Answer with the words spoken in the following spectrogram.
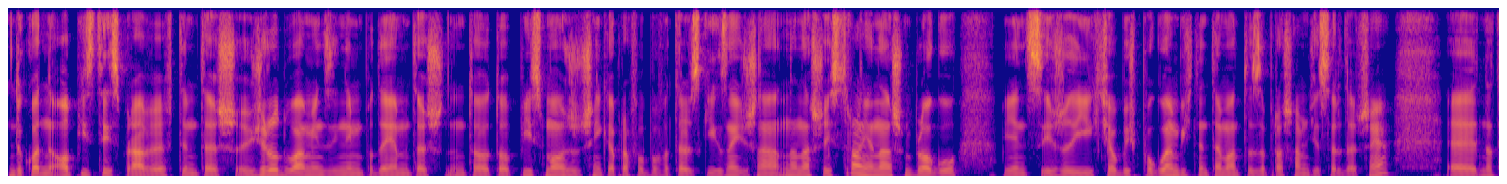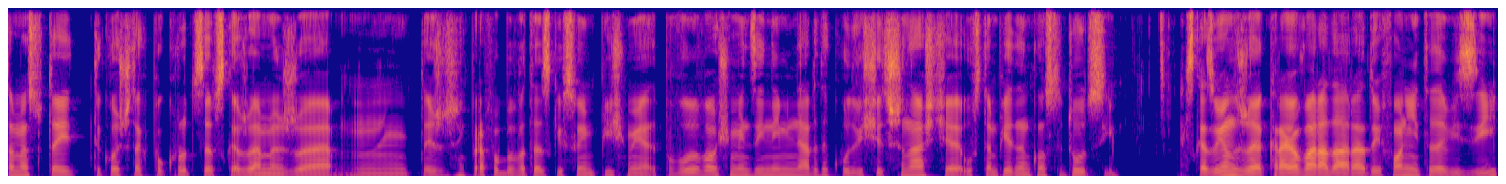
Dokładny opis tej sprawy, w tym też źródła, między innymi podajemy też to, to pismo Rzecznika Praw Obywatelskich, znajdziesz na, na naszej stronie, na naszym blogu, więc jeżeli chciałbyś pogłębić ten temat, to zapraszam Cię serdecznie. E, natomiast tutaj tylko jeszcze tak pokrótce wskażemy, że mm, Rzecznik Praw Obywatelskich w swoim piśmie powoływał się między innymi na artykuł 213 ustęp 1 Konstytucji wskazując, że Krajowa Rada Radiofonii i Telewizji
